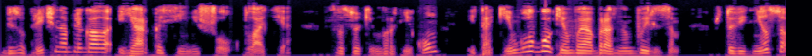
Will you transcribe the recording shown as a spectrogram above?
безупречно облегала ярко-синий шелк платья с высоким воротником и таким глубоким V-образным вырезом, что виднелся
